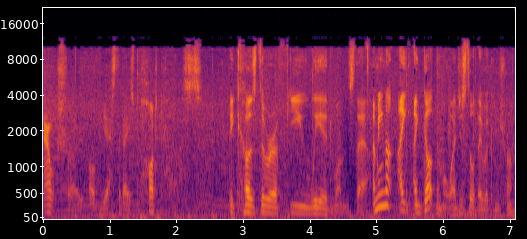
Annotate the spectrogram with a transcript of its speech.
outro of yesterday's podcast. Because there were a few weird ones there. I mean, I, I got them all. I just thought they were contrived.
